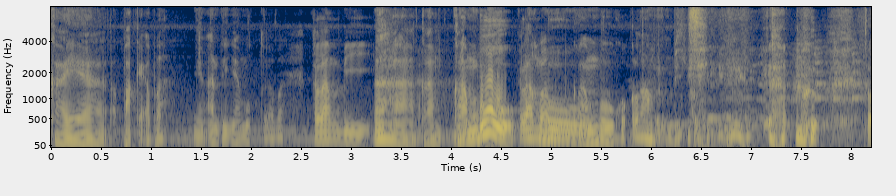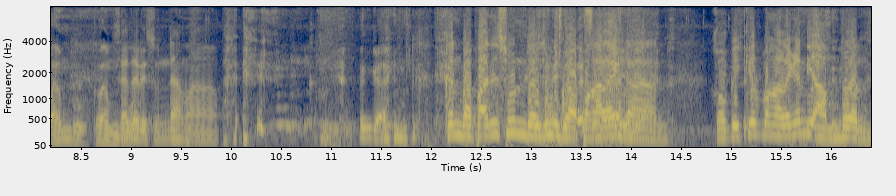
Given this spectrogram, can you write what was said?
kayak pakai apa? Yang anti nyamuk tuh apa? Kelambi. Ah, kelam- kelambu. Kelambu. Kelambu. Kok kelambi sih? kelambu. Kelambu, kelambu. Saya dari Sunda maaf. enggak. Kan bapaknya Sunda juga pengalengan. Kau pikir pengalengan di Ambon?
